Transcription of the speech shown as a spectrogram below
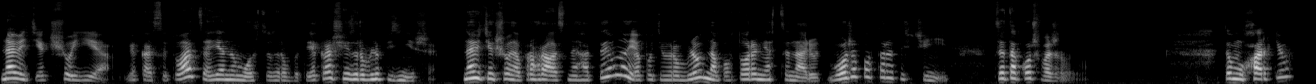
Навіть якщо є якась ситуація, я не можу це зробити. Я краще її зроблю пізніше. Навіть якщо вона програлась негативно, я потім роблю на повторення сценарію. Може повторитись чи ні. Це також важливо. Тому Харків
